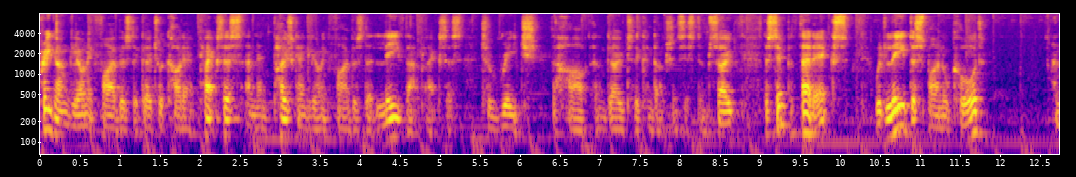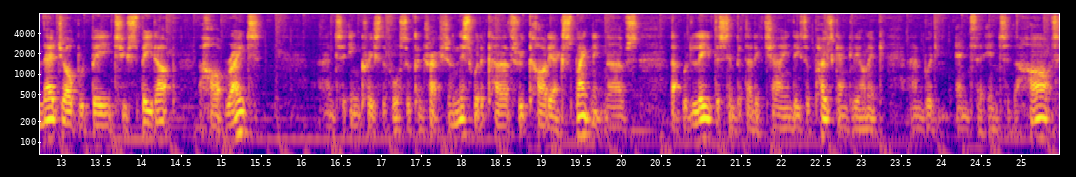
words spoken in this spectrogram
preganglionic fibres that go to a cardiac plexus and then postganglionic fibres that leave that plexus to reach the heart and go to the conduction system. So the sympathetics would leave the spinal cord and their job would be to speed up the heart rate and to increase the force of contraction. And this would occur through cardiac splanchnic nerves that would leave the sympathetic chain. These are postganglionic and would enter into the heart.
